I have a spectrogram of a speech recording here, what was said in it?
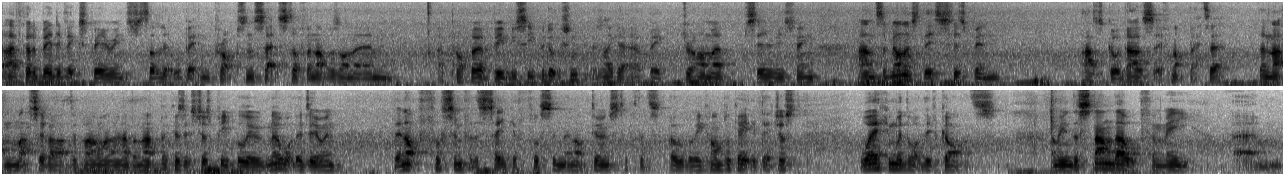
I've got a bit of experience, just a little bit in props and set stuff, and that was on um, a proper BBC production. It was like a, a big drama series thing, and to be honest, this has been as good as, if not better, than that massive art department I had on that because it's just people who know what they're doing. They're not fussing for the sake of fussing. They're not doing stuff that's overly complicated. They're just working with what they've got. I mean, the standout for me um,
